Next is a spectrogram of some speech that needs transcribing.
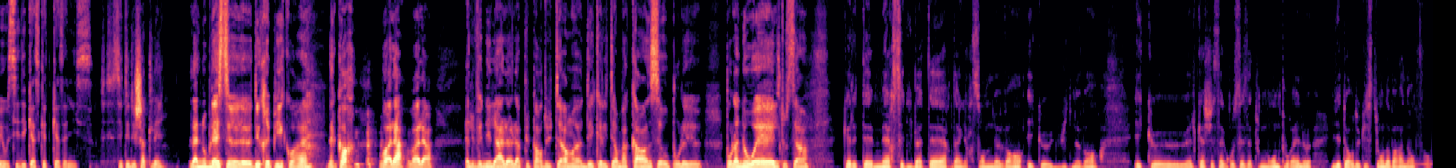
mais aussi des casquettes Casanis. C'était des châtelains. La noblesse euh, décrépite, quoi, hein D'accord Voilà, voilà. Elle venait là la, la plupart du temps, euh, dès qu'elle était en vacances, ou pour, les, pour la Noël, tout ça. Qu'elle était mère célibataire d'un garçon de 9 ans et que 8-9 ans, et qu'elle cachait sa grossesse à tout le monde. Pour elle, il est hors de question d'avoir un enfant.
